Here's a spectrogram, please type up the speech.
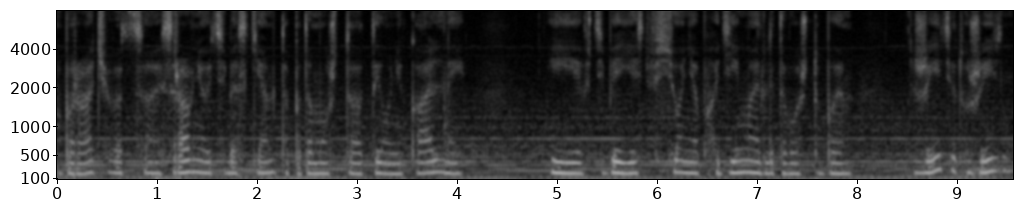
оборачиваться и сравнивать себя с кем-то, потому что ты уникальный, и в тебе есть все необходимое для того, чтобы жить эту жизнь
